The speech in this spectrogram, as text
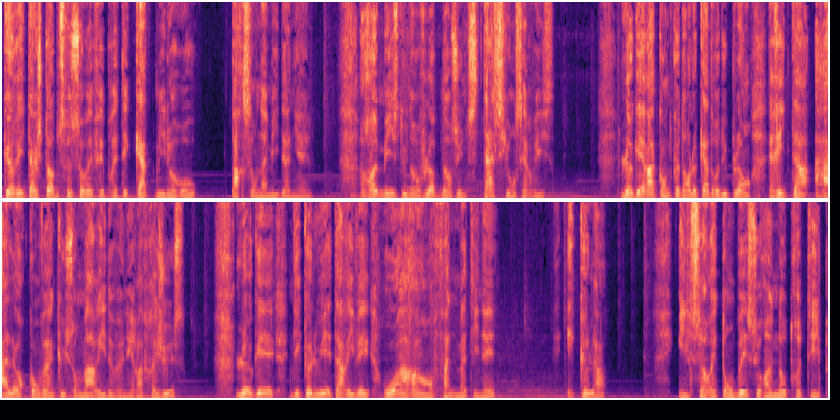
que Rita Stopp se serait fait prêter 4000 euros par son ami Daniel, remise d'une enveloppe dans une station-service. Le guet raconte que dans le cadre du plan, Rita a alors convaincu son mari de venir à Fréjus. Le guet dit que lui est arrivé au haras en fin de matinée et que là, il serait tombé sur un autre type.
